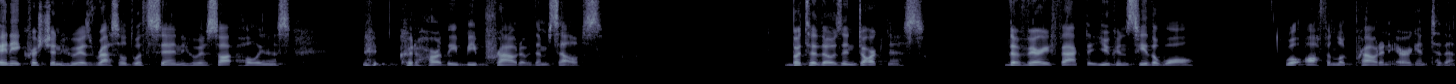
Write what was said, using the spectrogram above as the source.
Any Christian who has wrestled with sin, who has sought holiness, could hardly be proud of themselves. But to those in darkness, the very fact that you can see the wall will often look proud and arrogant to them.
